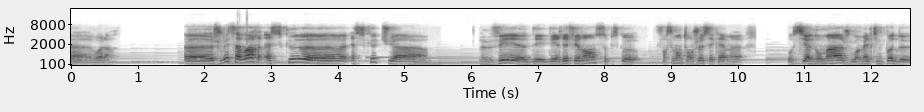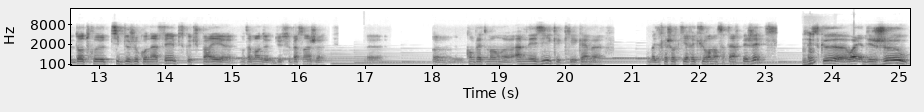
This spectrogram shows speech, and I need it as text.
Euh, voilà. Euh, je voulais savoir, est-ce que, euh, est-ce que tu as fait des, références, parce que forcément ton jeu c'est quand même aussi un hommage ou un melting pot d'autres types de jeux qu'on a fait, puisque tu parlais notamment de, ce personnage complètement amnésique qui est quand même, on va dire quelque chose qui est récurrent dans certains RPG. Mhm. Est-ce que il y a des jeux ou,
